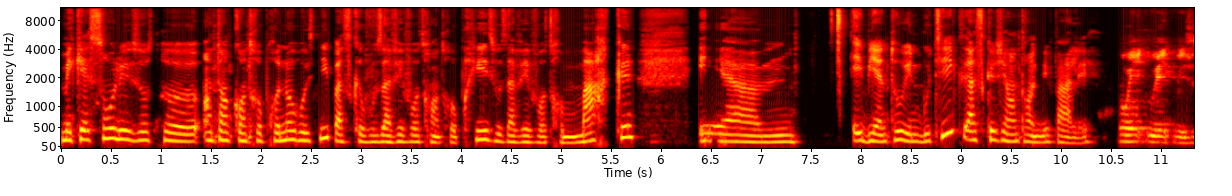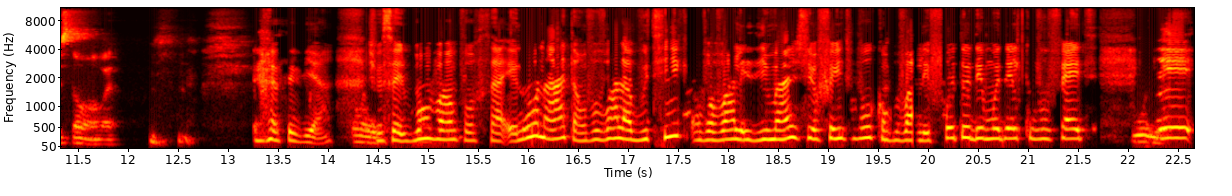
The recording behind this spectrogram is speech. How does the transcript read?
mais quels sont les autres en tant qu'entrepreneur aussi parce que vous avez votre entreprise, vous avez votre marque et et bientôt une boutique. À ce que j'ai entendu parler. Oui, oui, oui, justement, ouais. C'est bien. Je vous souhaite bon vent pour ça. Et nous, on a hâte. On va voir la boutique, on va voir les images sur Facebook, on va voir les photos des modèles que vous faites. Oui. Et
